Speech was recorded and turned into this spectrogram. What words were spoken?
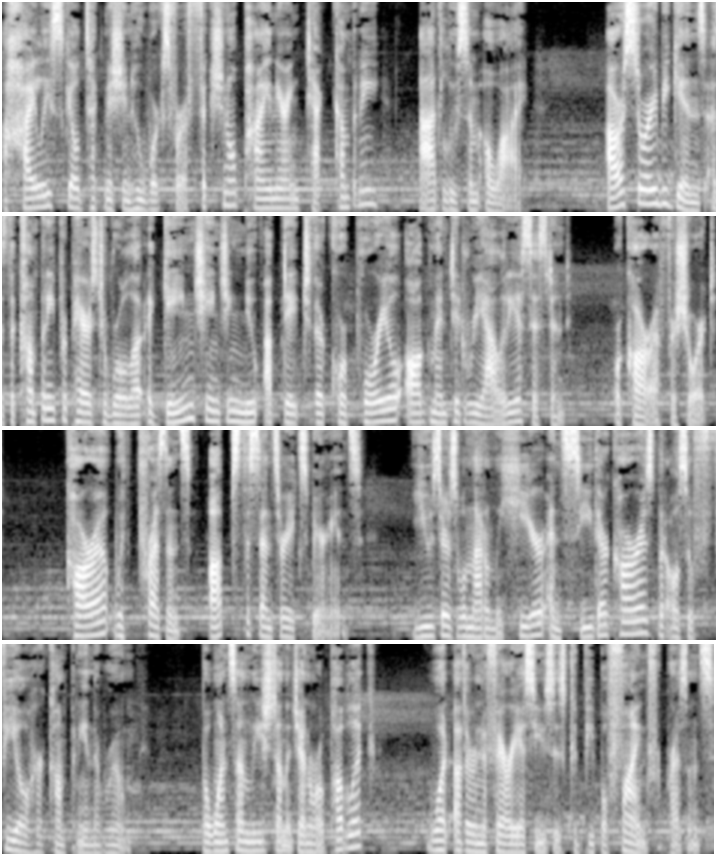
a highly skilled technician who works for a fictional pioneering tech company, Ad Lucem OI. Our story begins as the company prepares to roll out a game changing new update to their corporeal augmented reality assistant, or Kara for short. Kara with Presence ups the sensory experience. Users will not only hear and see their Karas, but also feel her company in the room. But once unleashed on the general public, what other nefarious uses could people find for Presence?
